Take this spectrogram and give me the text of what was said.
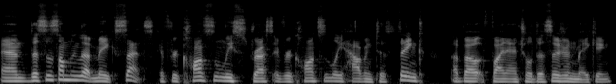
And this is something that makes sense. If you're constantly stressed, if you're constantly having to think about financial decision making,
